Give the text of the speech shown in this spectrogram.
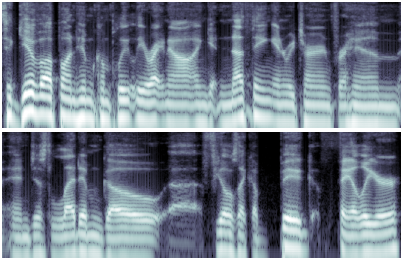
to give up on him completely right now and get nothing in return for him and just let him go uh, feels like a big failure.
